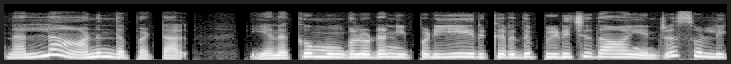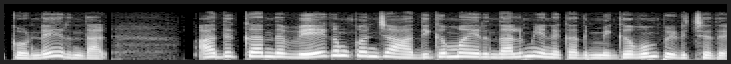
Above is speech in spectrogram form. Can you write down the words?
நல்லா ஆனந்தப்பட்டாள். எனக்கும் உங்களுடன் இப்படியே இருக்கிறது பிடிச்சுதான் என்று சொல்லிக் கொண்டே இருந்தாள். அதுக்கு அந்த வேகம் கொஞ்சம் அதிகமா இருந்தாலும் எனக்கு அது மிகவும் பிடிச்சது.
